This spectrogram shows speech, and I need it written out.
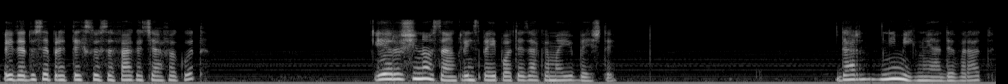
Îi dăduse pretextul să facă ce a făcut? E rușinos să înclin spre ipoteza că mă iubește. Dar nimic nu e adevărat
